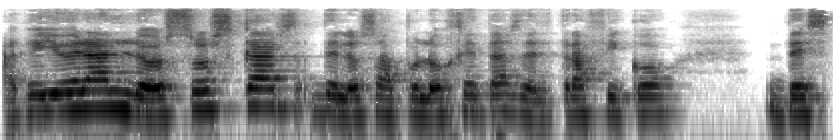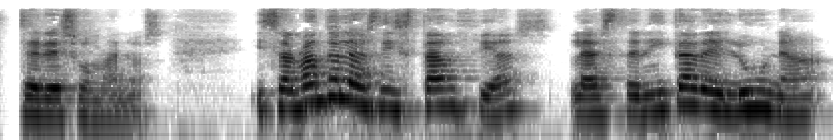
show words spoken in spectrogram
Aquello eran los Oscars de los apologetas del tráfico de seres humanos. Y salvando las distancias, la escenita de Luna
